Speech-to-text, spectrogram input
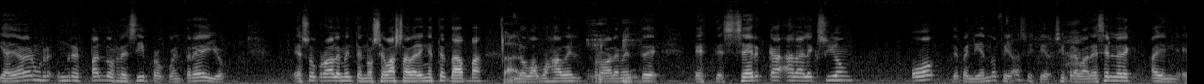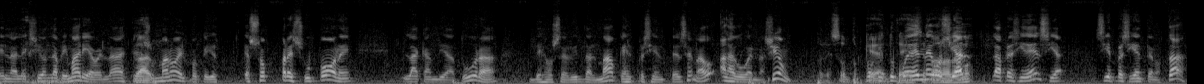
y hay de haber un, un respaldo recíproco entre ellos. Eso probablemente no se va a saber en esta etapa, Claro. lo vamos a ver probablemente este, cerca a la elección o dependiendo fíjate, si, si prevalece en la, ele- en- en la elección, la primaria, ¿verdad? Este Claro. Jesús Manuel, porque yo- eso presupone la candidatura de José Luis Dalmau, que es el presidente del Senado, a la gobernación. Por eso, porque, Porque tú puedes negociar la presidencia si el presidente no está.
